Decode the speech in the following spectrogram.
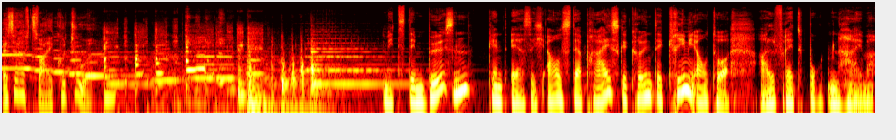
SRF2 Kultur. Mit dem Bösen kennt er sich aus, der preisgekrönte Krimiautor Alfred Bodenheimer.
